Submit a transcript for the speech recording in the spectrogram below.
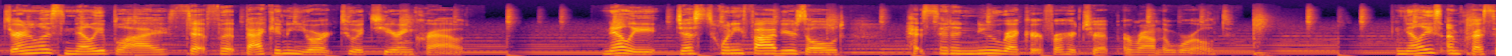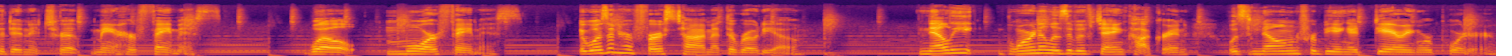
journalist Nellie Bly set foot back in New York to a cheering crowd. Nellie, just 25 years old, had set a new record for her trip around the world. Nellie's unprecedented trip made her famous. Well, more famous. It wasn't her first time at the rodeo. Nellie, born Elizabeth Jane Cochran, was known for being a daring reporter.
